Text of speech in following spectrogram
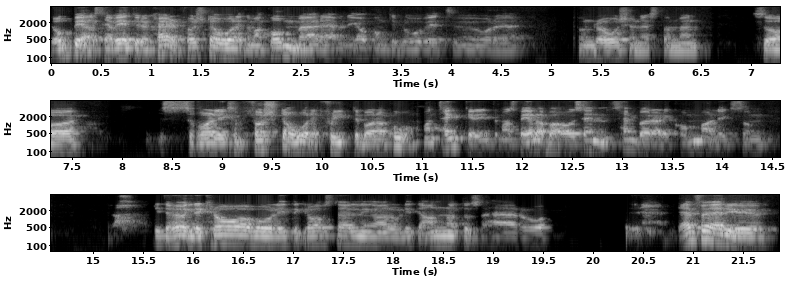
jobbigast. Jag vet ju det själv, första året när man kommer, även när jag kom till Blåvitt, nu var det hundra år sedan nästan, men så så var det liksom första året flyter bara på. Man tänker inte, man spelar bara och sen, sen börjar det komma liksom ja, lite högre krav och lite kravställningar och lite annat och så här. Och, eh, därför är det ju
